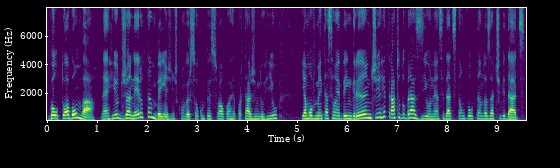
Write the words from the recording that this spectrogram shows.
voltou a bombar, né? Rio de Janeiro também. A gente conversou com o pessoal com a reportagem do Rio e a movimentação é bem grande. Retrato do Brasil, né? As cidades estão voltando às atividades.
